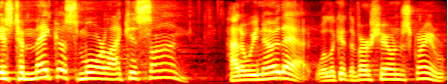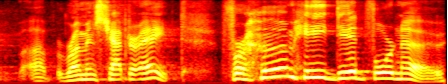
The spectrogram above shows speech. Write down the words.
is to make us more like His Son. How do we know that? Well, look at the verse here on the screen uh, Romans chapter 8. For whom he did foreknow,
